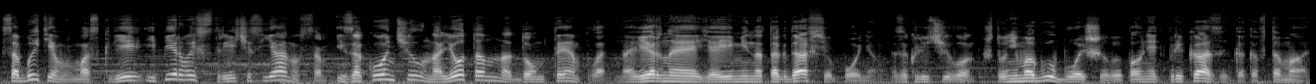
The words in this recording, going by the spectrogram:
событиям в Москве и первой встрече с Янусом и закончил налетом на дом Темпла. «Наверное, я именно тогда все понял», – заключил он, – «что не могу больше выполнять приказы, как автомат.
